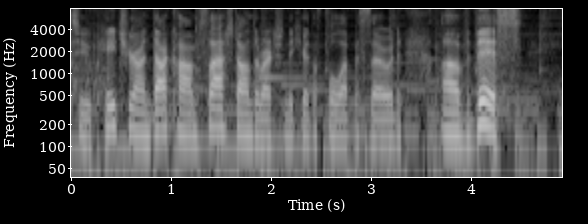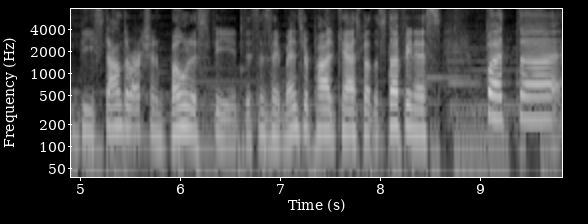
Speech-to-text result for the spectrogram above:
to patreon.com slash styleanddirection to hear the full episode of this the Style and Direction bonus feed. This is a Mentor podcast about the stuffiness, but uh,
